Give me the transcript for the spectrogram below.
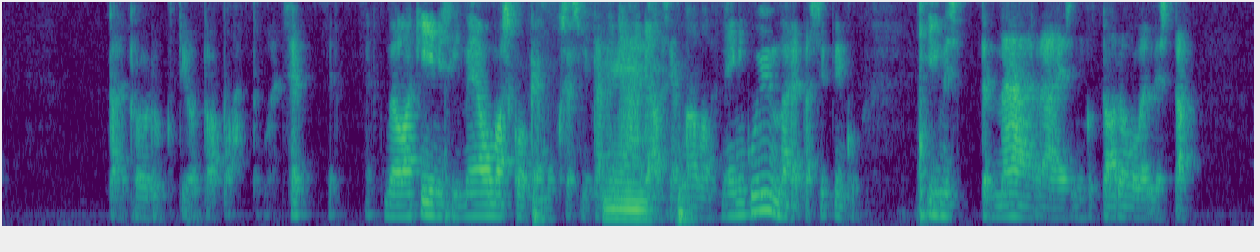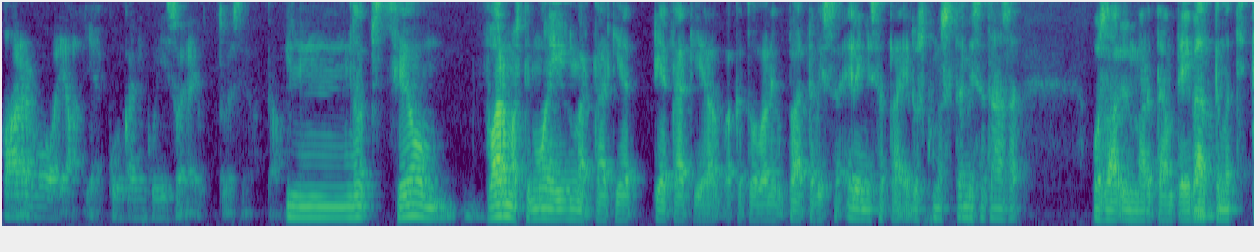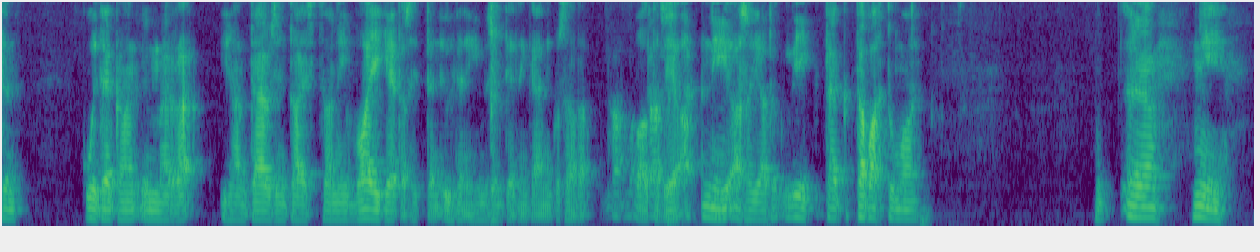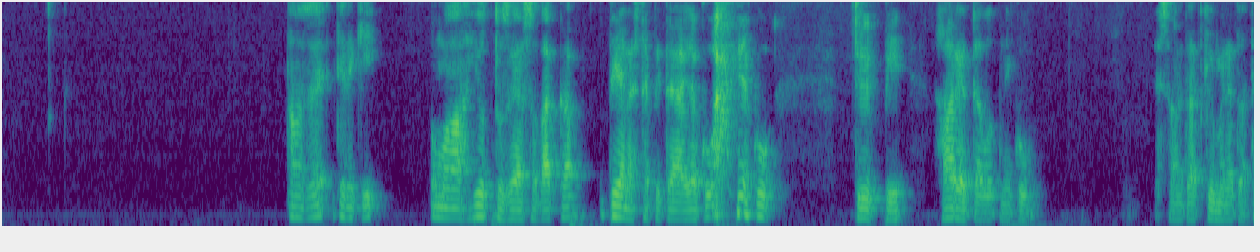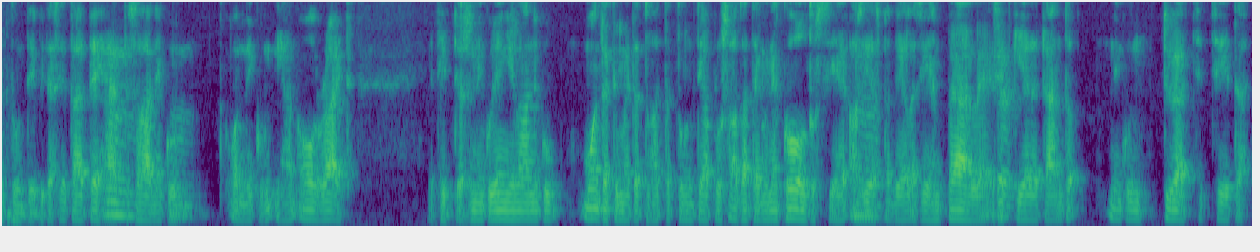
tai produktio tapahtuu. Että se, että että me ollaan kiinni siinä meidän omassa kokemuksessa, mitä me mm. nähdään siellä lavalla. Me ei niin kuin ymmärretä sit niin kuin ihmisten määrää ja se niin kuin taloudellista arvoa ja, ja kuinka niin kuin isoja juttuja siinä on mm, No se on varmasti moni ymmärtääkin ja tietääkin ja vaikka tuolla niin päättävissä elimissä tai eduskunnassa tai missä tahansa osaa ymmärtää, mutta ei mm. välttämättä sitten kuitenkaan ymmärrä ihan täysin, tai se on niin vaikeaa sitten yhden ihmisen tietenkään niin saada valtavia niin, asioita liik- tapahtumaan. Mut, öö, niin. On se tietenkin oma juttu se, jos on vaikka pienestä pitää joku, joku tyyppi harjoitellut, niin kuin, jos sanotaan, että 10 000 tuntia pitäisi jotain tehdä, mm. että saa niin kuin, mm. on niin kuin ihan all right. Et sitten jos niin kuin jengillä on niin kuin monta kymmentä tuhatta tuntia plus akateeminen koulutus siihen mm. asiasta vielä siihen päälle ja sitten kielletään to, niin kuin työt sit siitä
